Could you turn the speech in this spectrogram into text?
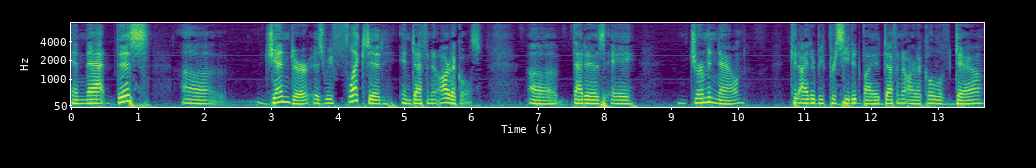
And that this uh, gender is reflected in definite articles. Uh, that is, a German noun could either be preceded by a definite article of der,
